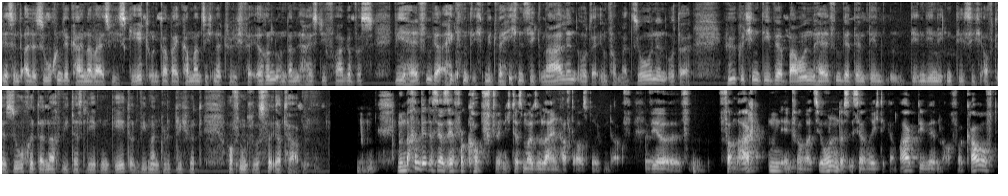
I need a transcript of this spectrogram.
wir sind alle Suchende, keiner weiß, wie es geht und dabei kann man sich natürlich verirren und dann heißt die Frage, was, wie helfen wir eigentlich mit welchen Signalen oder Informationen oder Hügelchen, die wir bauen, helfen wir denn den, denjenigen, die sich auf der Suche danach, wie das Leben geht und wie man glücklich wird, hoffnungslos verirrt haben. Mhm. Nun machen wir das ja sehr verkopft, wenn ich das mal so laienhaft ausdrücken darf. Wir vermarkten Informationen, das ist ja ein richtiger Markt, die werden auch verkauft.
